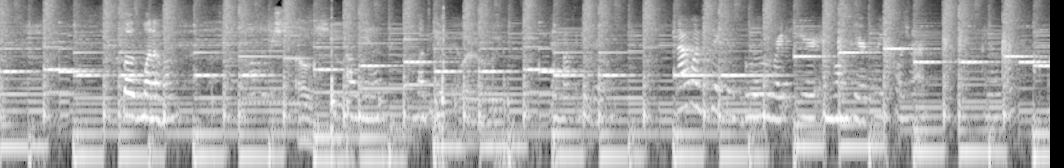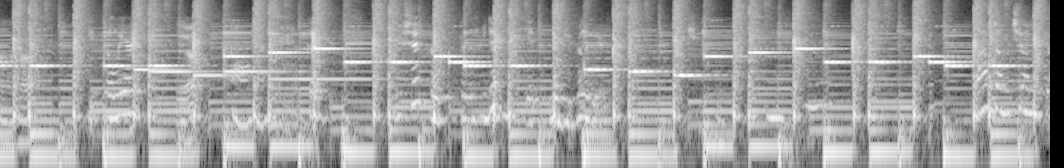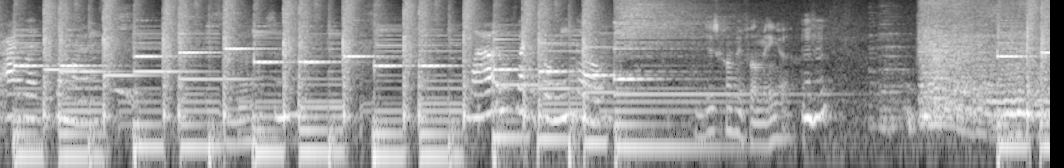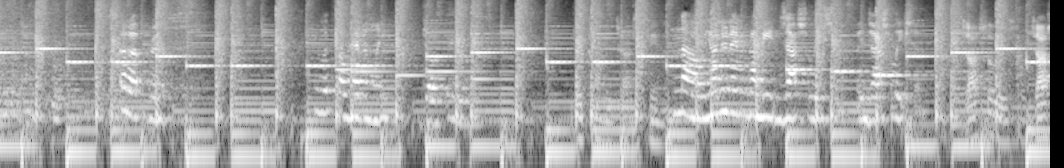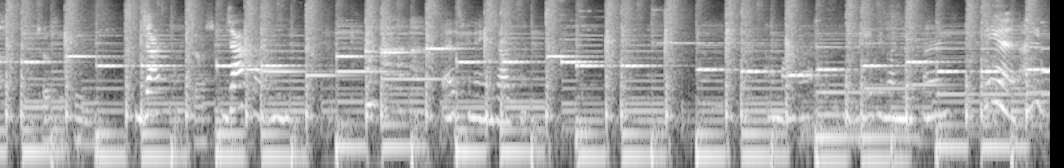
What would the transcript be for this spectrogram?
Close one of them. Weird. When I'm done with you, make your eyes like the sunrise. Wow, it looks like a flamingo. You just call me Flamingo. Mm-hmm. Shut up, Ruth. You look so heavenly. Justine. They call me Justine. No, your new name is gonna be Josh Leisha. Josh Leisha. Josh Leisha. Josh Josephine. Josh. Josh. Jocelyn. That's your name, Jocelyn. Oh my God, amazing on your son. Man, I need,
